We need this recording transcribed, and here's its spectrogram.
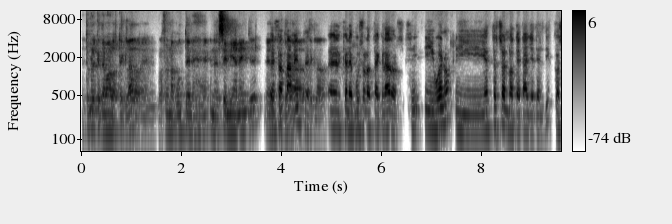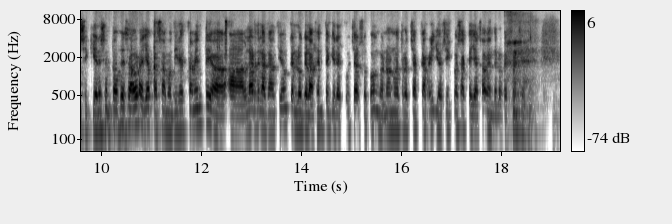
Hombre es el que tema los teclados, en, por hacer un apunte en, en el Semian Angel. el Exactamente, que los el que le puso los teclados. Sí, y bueno, y estos son los detalles del disco. Si quieres, entonces ahora ya pasamos directamente a, a hablar de la canción, que es lo que la gente quiere escuchar, supongo, ¿no? Nuestros chascarrillos y cosas que ya saben de lo que escuchan.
